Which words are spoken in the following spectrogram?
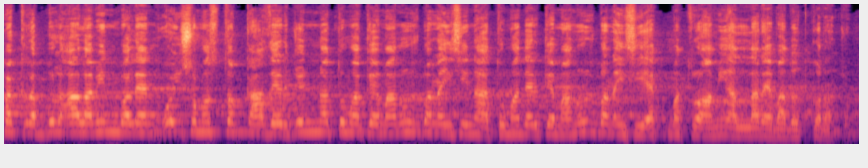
ফাকরাবুল আলমিন বলেন, ওই সমস্ত কাজের জন্য তোমাকে মানুষ বানাইছি না, তোমাদেরকে মানুষ বানাইছি, একমাত্র আমি আল্লাহর এবাদত করার জন্য।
